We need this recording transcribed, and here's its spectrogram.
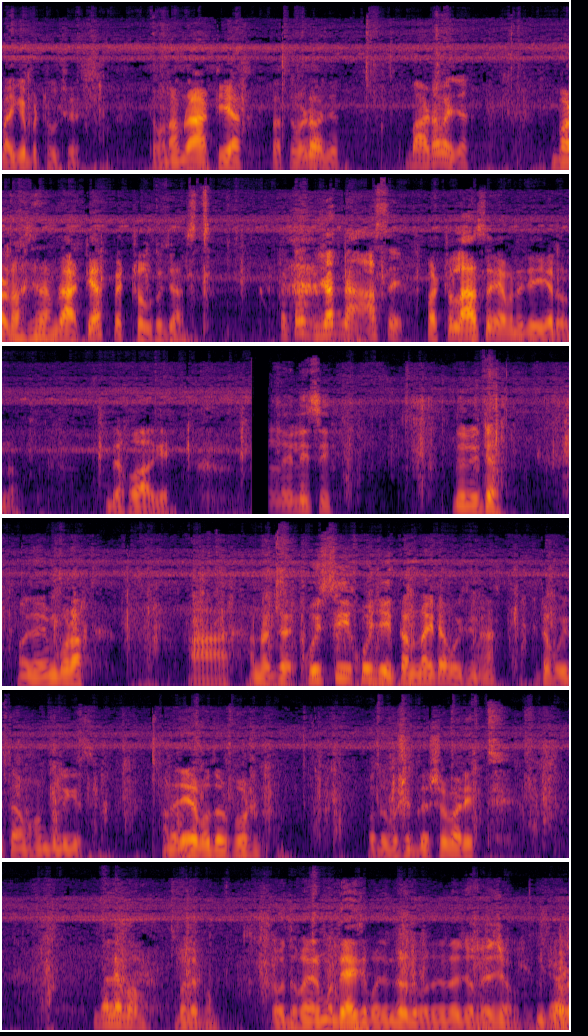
বাইকে পেট্রোল শেষ তখন আমরা আটিয়ার রাস্তা বারোটা বাজে। বারোটা বাজার বারোটা বাজে আমরা আটিয়ার পেট্রোল খুঁজে আসতে তো বুঝাত না আছে। পেট্রোল আছে আমরা যে ইয়ার অন্য দেখো আগে। লই দুই লিটার আমরা যাইম বরাত আর আমরা যে কইছি কই যেতাম না এটা কইছি না এটা কইতাম এখন ভুলে গেছি আমরা যাই বদরপুর বদরপুর সিদ্ধেশ্বর বাড়িত বলে বম বলে বম তো এর মধ্যে আইছি পর্যন্ত পর্যন্ত জলে জল জল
